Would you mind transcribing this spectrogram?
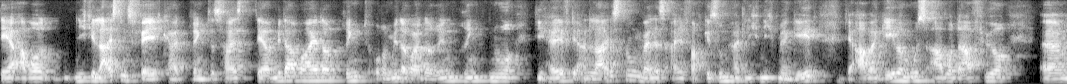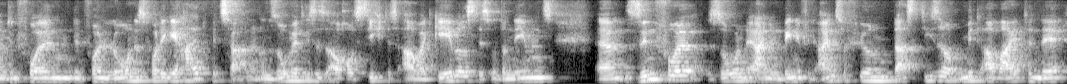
der aber nicht die Leistungsfähigkeit bringt. Das heißt, der Mitarbeiter bringt oder Mitarbeiterin bringt nur die Hälfte an Leistung, weil es einfach gesundheitlich nicht mehr geht. Der Arbeitgeber muss aber dafür ähm, den, vollen, den vollen Lohn, das volle Gehalt bezahlen. Und somit ist es auch aus Sicht des Arbeitgebers, des Unternehmens sinnvoll, so einen Benefit einzuführen, dass dieser Mitarbeitende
